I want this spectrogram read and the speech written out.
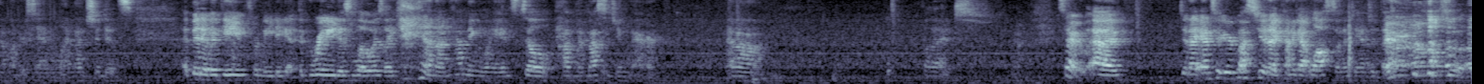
them understandable. I mentioned it's a bit of a game for me to get the grade as low as I can on Hemingway and still have my messaging there. Um, but yeah. sorry, uh, did I answer your question? I kind of got lost on a tangent there. and also, I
